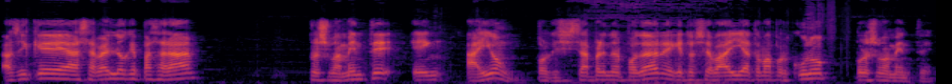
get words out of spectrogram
Así que a saber lo que pasará próximamente en Ion. Porque si está perdiendo el poder, que todo se va a tomar por culo próximamente.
